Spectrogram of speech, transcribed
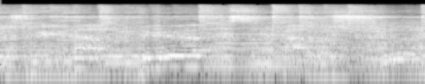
Between how it is and how it should be.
